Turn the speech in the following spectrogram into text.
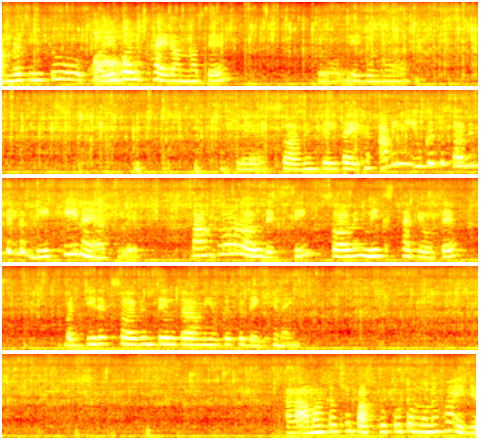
আমরা যেহেতু অলিভ অয়েল খাই রান্নাতে, তো এই জন্য আসলে সয়াবিন তেলটা এখানে আমি ইউকে তো সয়াবিন তেলটা দেখি নাই আসলে। সানফ্লাওয়ার অয়েল দেখছি, সয়াবিন মিক্স থাকে ওতে। বাট ডিরেক্ট সয়াবিন তেলটা আমি ইউকেতে দেখি নাই। আর আমার কাছে পার্থক্যটা মনে হয় যে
